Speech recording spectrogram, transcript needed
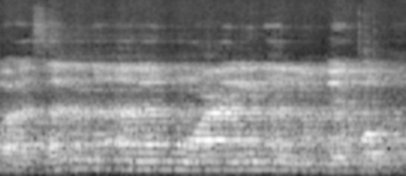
وأسلنا له عين القطر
